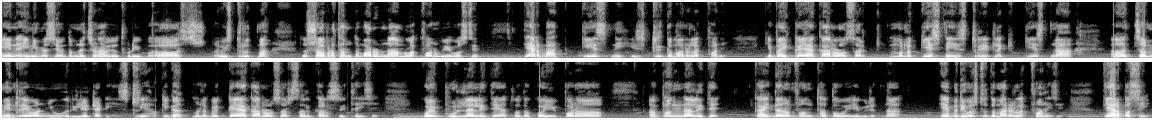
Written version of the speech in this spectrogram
એને એની વિશે હું તમને જણાવી દઉં થોડી વિસ્તૃતમાં. તો સૌપ્રથમ તમારું નામ લખવાનું વ્યવસ્થિત. ત્યારબાદ કેસની હિસ્ટ્રી તમારે લખવાની. કે ભાઈ, કયા કારણોસર, મતલબ કેસની હિસ્ટ્રી એટલે કેસના જમીન રેવન્યુ રિલેટેડ હિસ્ટ્રી હકીકત. મતલબ કે કયા કારણોસર સરકારશ્રી થઈ છે. કોઈ ભૂલના લીધે અથવા તો કોઈ પણ અ, ભંગના લીધે કાયદાનો ભંગ થતો હોય એવી રીતના એ બધી વસ્તુ તમારે લખવાની છે. ત્યાર પછી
